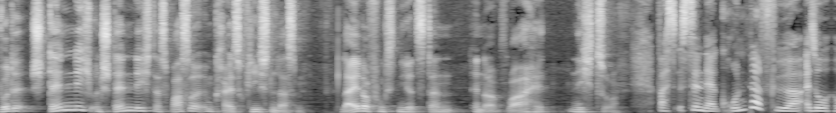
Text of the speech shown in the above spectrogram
würde ständig und ständig das Wasser im Kreis fließen lassen. Leider funktioniert es dann in der Wahrheit nicht so. Was ist denn der Grund dafür? Also,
